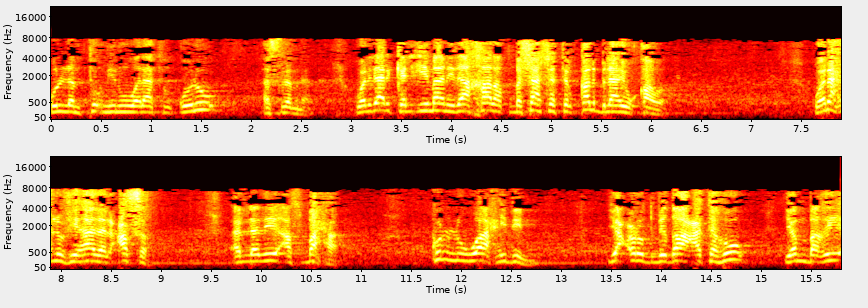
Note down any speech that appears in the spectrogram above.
قل لم تؤمنوا ولكن قولوا أسلمنا. ولذلك الإيمان إذا خالط بشاشة القلب لا يقاوم. ونحن في هذا العصر الذي أصبح كل واحد يعرض بضاعته. ينبغي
